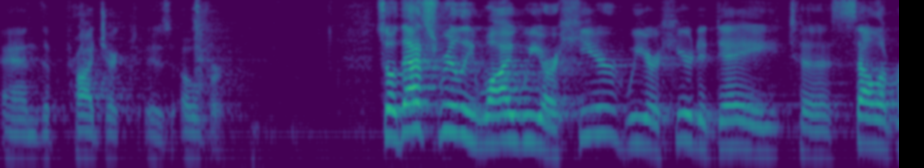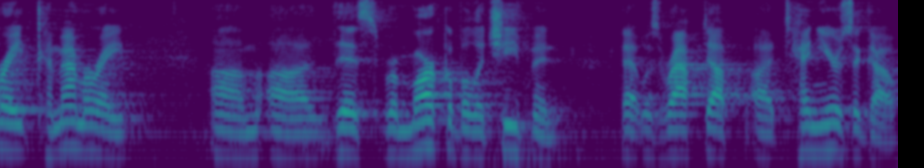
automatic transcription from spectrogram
and the project is over. So that's really why we are here. We are here today to celebrate, commemorate um, uh, this remarkable achievement that was wrapped up uh, 10 years ago.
